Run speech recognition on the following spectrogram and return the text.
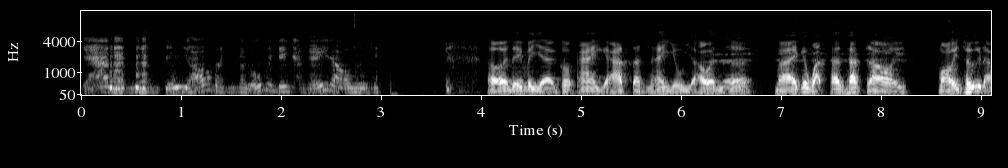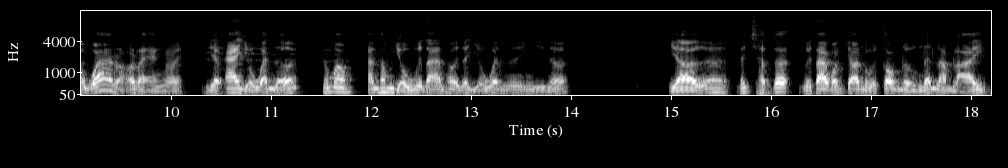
dạ mình, mình dụ dỗ mình rủ mình đi nhà nghỉ đâu thôi đi bây giờ còn ai gạ tình ai dụ dỗ anh nữa. Bể cái hoạch hết hết rồi. Mọi thứ đã quá rõ ràng rồi. Giờ ai dụ anh nữa đúng không? Anh không dụ người ta thôi người ta dụ anh gì nữa giờ nói thật á, người ta vẫn cho anh một cái con đường đến làm lại.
